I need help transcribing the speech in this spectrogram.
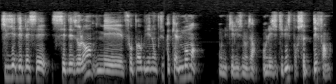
Qu'il y ait des blessés, c'est désolant, mais faut pas oublier non plus à quel moment on utilise nos armes. On les utilise pour se défendre,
